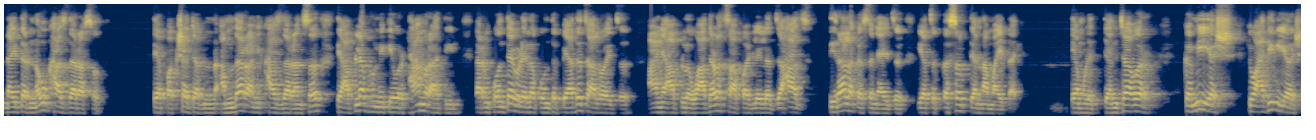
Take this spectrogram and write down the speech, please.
नाहीतर नऊ खासदार असोत. त्या पक्षाच्या आमदार आणि खासदारांसह ते आपल्या भूमिकेवर ठाम राहतील. कारण कोणत्या वेळेला कोणतं प्यादं चालवायचं आणि आपलं वादळात सापडलेलं जहाज तीराला कसं न्यायचं याचं कसब त्यांना माहीत आहे. त्यामुळे त्यांच्यावर कमी यश किंवा अधिक यश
